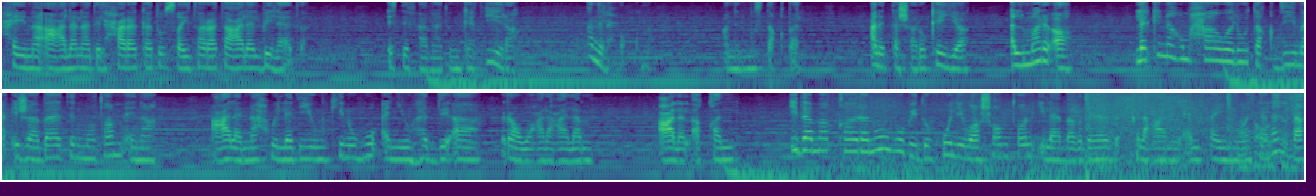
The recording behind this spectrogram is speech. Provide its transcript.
حين أعلنت الحركة السيطرة على البلاد. استفهامات كثيرة عن الحكم عن المستقبل عن التشاركية المرأة لكنهم حاولوا تقديم إجابات مطمئنة على النحو الذي يمكنه أن يهدئ روع العالم. على الأقل إذا ما قارنوه بدخول واشنطن إلى بغداد في العام 2003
